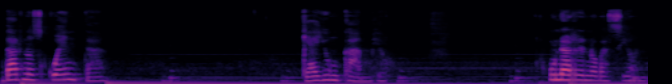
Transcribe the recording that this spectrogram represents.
darnos cuenta que hay un cambio, una renovación.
